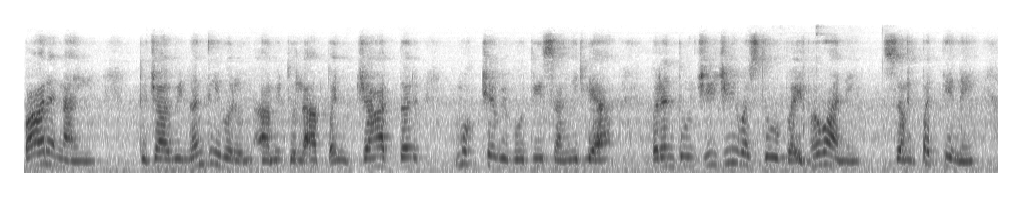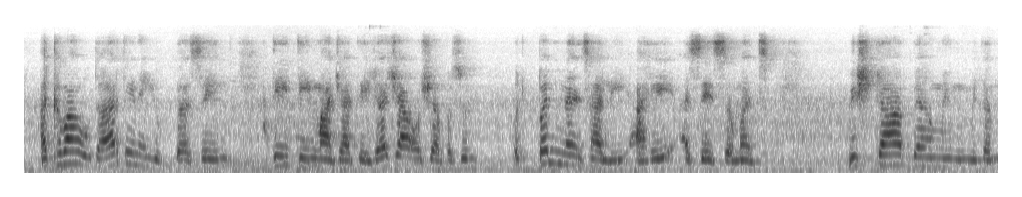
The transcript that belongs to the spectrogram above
पार नाही। तुझ्या विनंतीवरून आम्ही तुला पंचाहत्तर मुख्य विभूती सांगितल्या। परंतु जी जी वस्तू वैभवाने संपत्तीने अथवा उदारतेने युक्त असेल ती ती माझ्या तेजाच्या अंशापासून उत्पन्न झाली आहे असे समज. विष्टाभ्यामिदम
